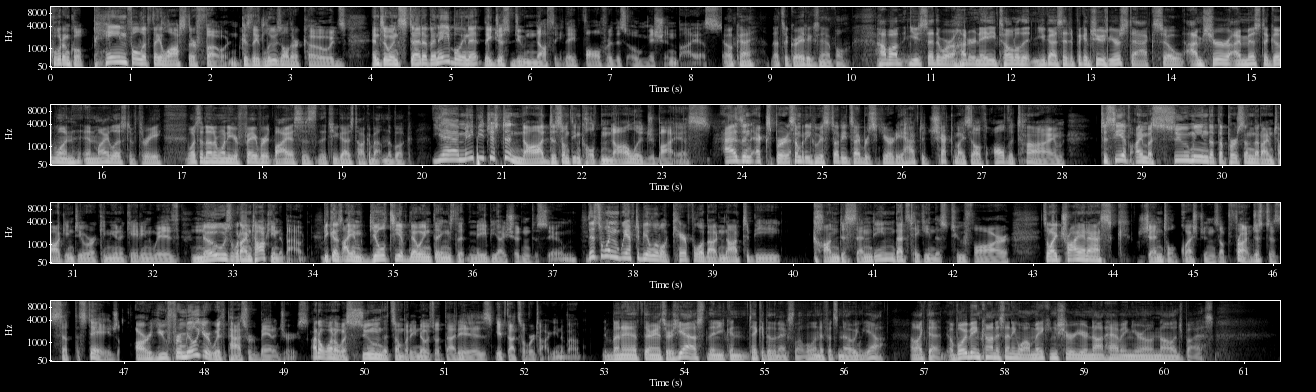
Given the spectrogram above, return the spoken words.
quote unquote painful if they lost their phone because they'd lose all their codes. And so instead of enabling it, they just do nothing. They fall for this omission bias. Okay. That's a great example. How about you said there were 180 total that you guys had to pick and choose your stack. So I'm sure I missed a good one in my list of three. What's another one of your favorite biases that you guys talk about in the book? Yeah, maybe just a nod to something called knowledge bias. As an expert, somebody who has studied cybersecurity, I have to check myself all the time to see if I'm assuming that the person that I'm talking to or communicating with knows what I'm talking about, because I am guilty of knowing things that maybe I shouldn't assume. This one, we have to be a little careful about not to be condescending. That's taking this too far. So I try and ask gentle questions up front just to set the stage. Are you familiar with password managers? I don't want to assume that somebody knows what that is if that's what we're talking about. But if their answer is yes, then you can take it to the next level. And if it's no, yeah. I like that. Avoid being condescending while making sure you're not having your own knowledge bias.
